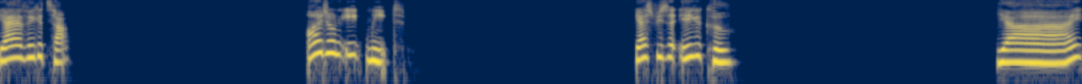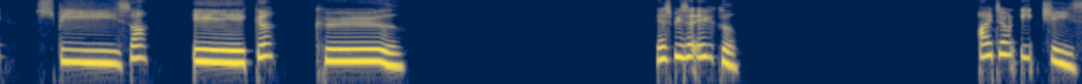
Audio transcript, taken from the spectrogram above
Jeg er vegetar. I don't eat meat. Jeg spiser ikke kød. Jeg spiser ikke kød. Jeg spiser ikke kød. I don't eat cheese.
